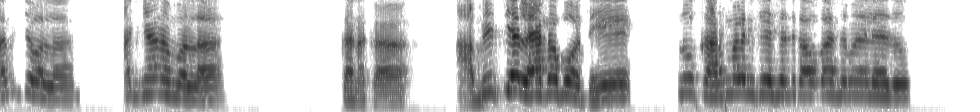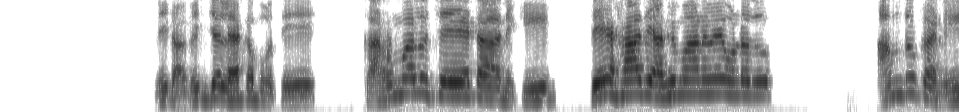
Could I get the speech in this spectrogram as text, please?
అవిద్య వల్ల అజ్ఞానం వల్ల. కనుక అవిద్య లేకపోతే నువ్వు కర్మలకి చేసేందుకు అవకాశమే లేదు. నీకు అవిద్య లేకపోతే కర్మలు చేయటానికి దేహాది అభిమానమే ఉండదు. అందుకని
